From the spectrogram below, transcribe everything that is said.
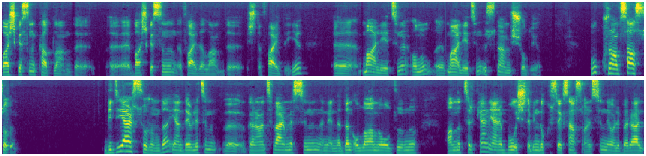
Başkasının katlandığı, başkasının faydalandığı işte faydayı maliyetini onun e, maliyetini üstlenmiş oluyor. Bu kuramsal sorun. Bir diğer sorun da yani devletin garanti vermesinin hani neden olağan olduğunu anlatırken yani bu işte 1980 sonrası neoliberal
